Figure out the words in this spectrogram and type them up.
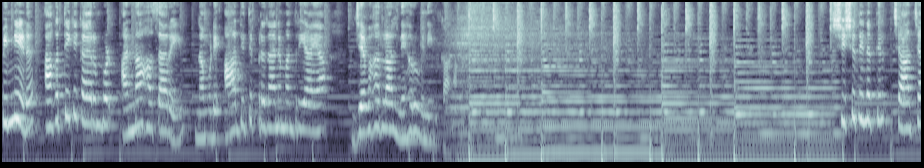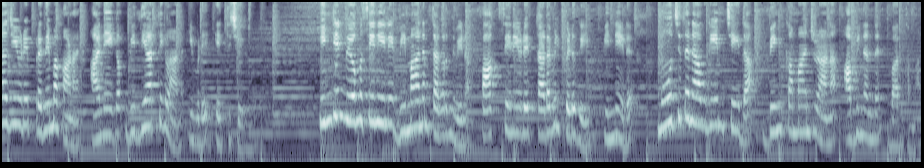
പിന്നീട് അകത്തേക്ക് കയറുമ്പോൾ അണ്ണാ ഹസാറെയും നമ്മുടെ ആദ്യത്തെ പ്രധാനമന്ത്രിയായ ജവഹർലാൽ നെഹ്റുവിനെയും കാണാം. ശിശുദിനത്തിൽ ചാച്ചാജിയുടെ പ്രതിമ കാണാൻ അനേകം വിദ്യാർത്ഥികളാണ് ഇവിടെ എത്തിച്ചേരുന്നത്. ഇന്ത്യൻ വ്യോമസേനയിലെ വിമാനം തകർന്നു വീണ് പാക് സേനയുടെ തടവിൽപ്പെടുകയും പിന്നീട് മോചിതനാവുകയും ചെയ്ത വിംഗ് കമാൻഡറാണ് അഭിനന്ദൻ വർദ്ധമാൻ.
